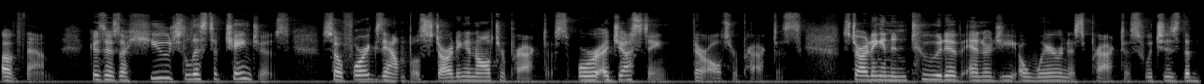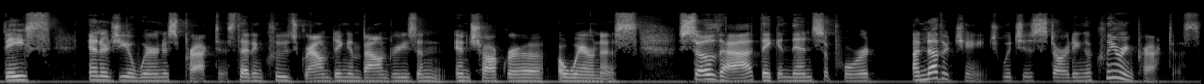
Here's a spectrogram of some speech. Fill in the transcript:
of them because there's a huge list of changes. So, for example, starting an altar practice or adjusting their altar practice, starting an intuitive energy awareness practice, which is the base energy awareness practice that includes grounding and boundaries and, and chakra awareness, so that they can then support another change, which is starting a clearing practice.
